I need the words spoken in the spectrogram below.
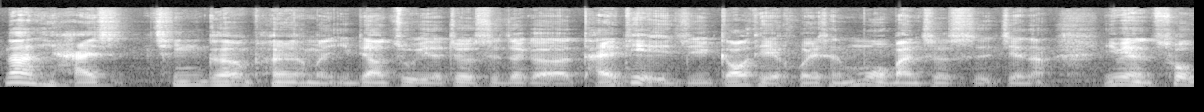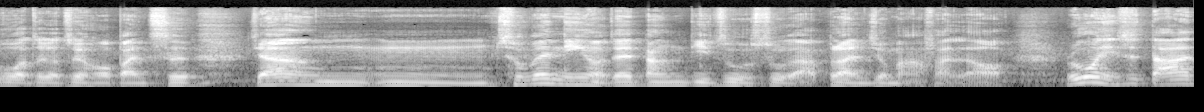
那你还是请各位朋友们一定要注意的，就是这个台铁以及高铁回程末班车时间呢、啊，以免错过这个最后班车。这样，嗯，除非您有在当地住宿啦，不然就麻烦了哦。如果你是搭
